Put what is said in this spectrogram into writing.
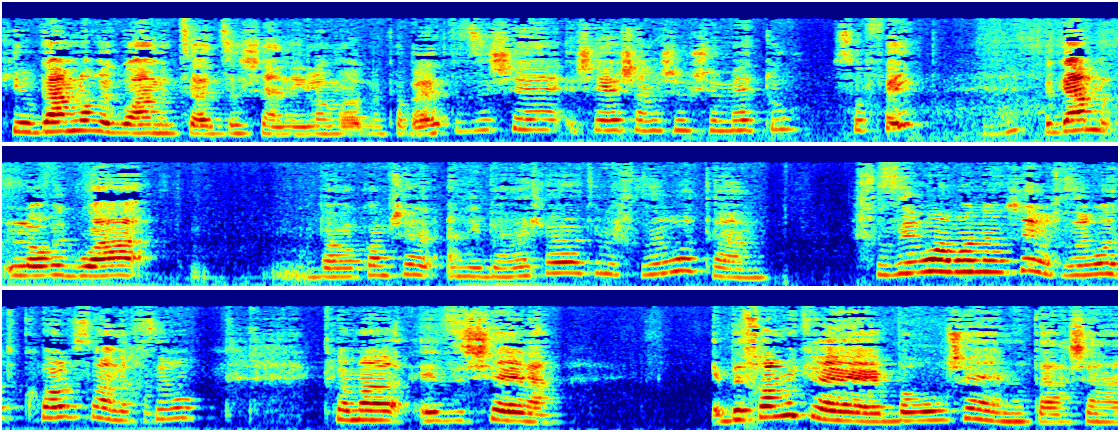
כאילו גם לא רגועה מצד זה שאני לא מאוד מקבלת את זה ש, שיש אנשים שמתו סופית, וגם לא רגועה במקום של אני באמת לא יודעת אם יחזירו אותם. החזירו המון אנשים, החזירו את קולסון, החזירו... כלומר, איזו שאלה. בכל מקרה, ברור שנטשה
